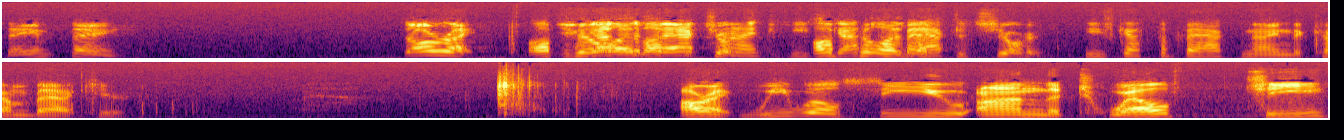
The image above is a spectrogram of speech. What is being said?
Same thing. It's all right. Uphill, got I left back it short. nine. He's got Uphill, the I back. left it short. He's got the back nine to come back here. All right, we will see you on the 12th tee.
